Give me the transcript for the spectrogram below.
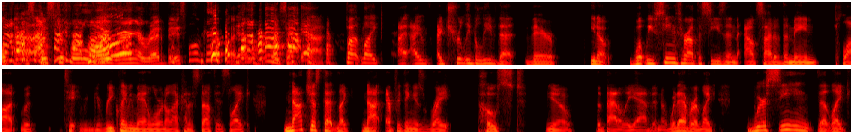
don't know. Is Christopher Lloyd wearing a red baseball cap? I yeah. But like I, I i truly believe that they're you know what we've seen throughout the season outside of the main plot with ta reclaiming mandalore and all that kind of stuff is like not just that like not everything is right post you know the battle of yavin or whatever like we're seeing that like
